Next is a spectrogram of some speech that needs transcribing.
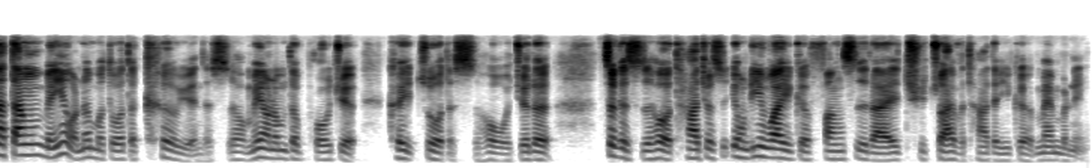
那当没有那么多的客源的时候，没有那么多 project 可以做的时候，我觉得这个时候他就是用另外一个方式来去 drive 他的一个 revenue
